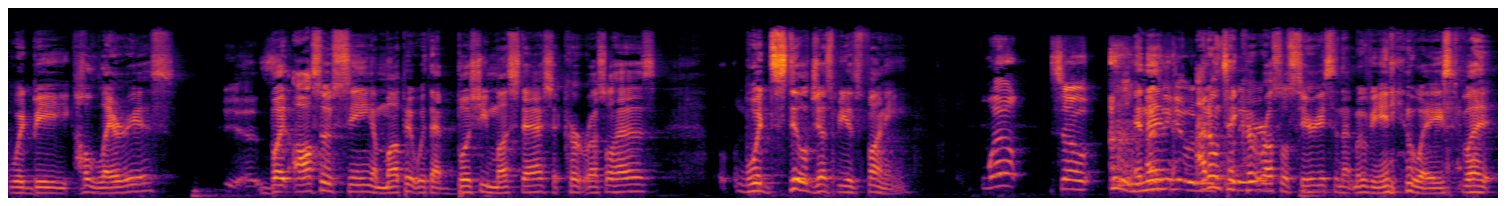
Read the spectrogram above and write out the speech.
would be hilarious, Yes. but also seeing a Muppet with that bushy mustache that Kurt Russell has would still just be as funny. Well, so And I, then would I, don't take Kurt Russell serious in that movie, anyways. But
